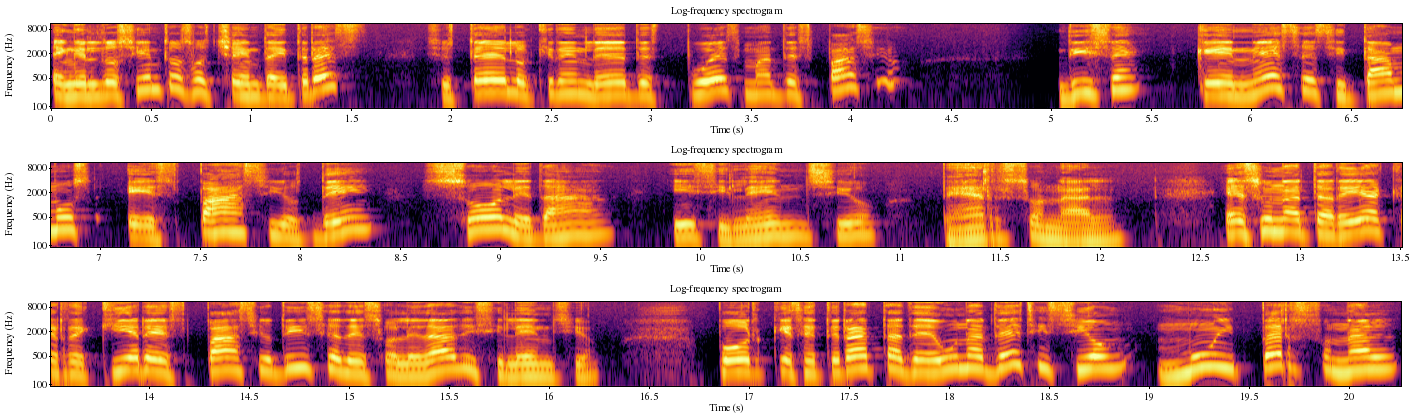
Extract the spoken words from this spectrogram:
En el 283, si ustedes lo quieren leer después, más despacio, dice que necesitamos espacios de soledad y silencio personal. Es una tarea que requiere espacio, dice, de soledad y silencio, porque se trata de una decisión muy personal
